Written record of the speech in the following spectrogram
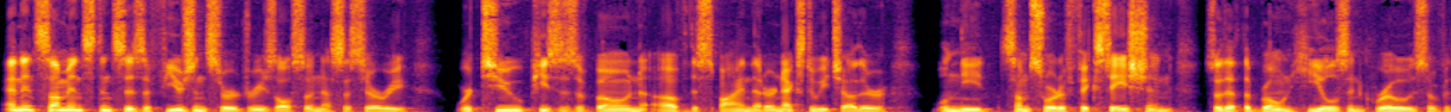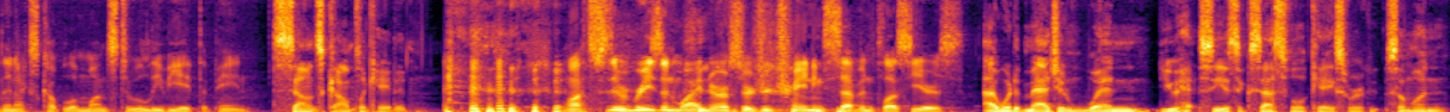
And in some instances a fusion surgery is also necessary where two pieces of bone of the spine that are next to each other will need some sort of fixation so that the bone heals and grows over the next couple of months to alleviate the pain. Sounds complicated. well, that's the reason why neurosurgery training seven plus years. I would imagine when you see a successful case where someone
